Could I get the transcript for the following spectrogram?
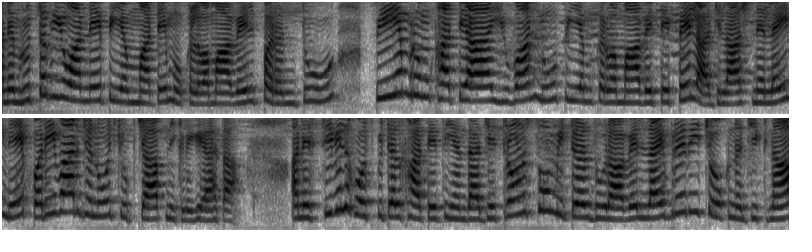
અને મૃતક યુવાનને પીએમ માટે મોકલવામાં આવેલ, પરંતુ પીએમ રૂમ ખાતે આ યુવાનનું પીએમ કરવામાં આવે તે પહેલાં જ લાશને લઈને પરિવારજનો ચૂપચાપ નીકળી ગયા હતા. અને સિવિલ હોસ્પિટલ ખાતેથી અંદાજે ત્રણસો મીટર દૂર આવેલ લાઇબ્રેરી ચોક નજીકના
